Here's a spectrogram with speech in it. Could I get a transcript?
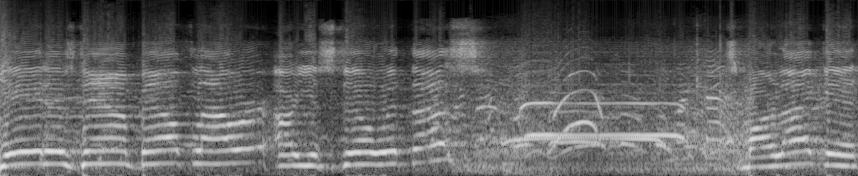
Gators down, Bellflower. Are you still with us? It's more like it.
